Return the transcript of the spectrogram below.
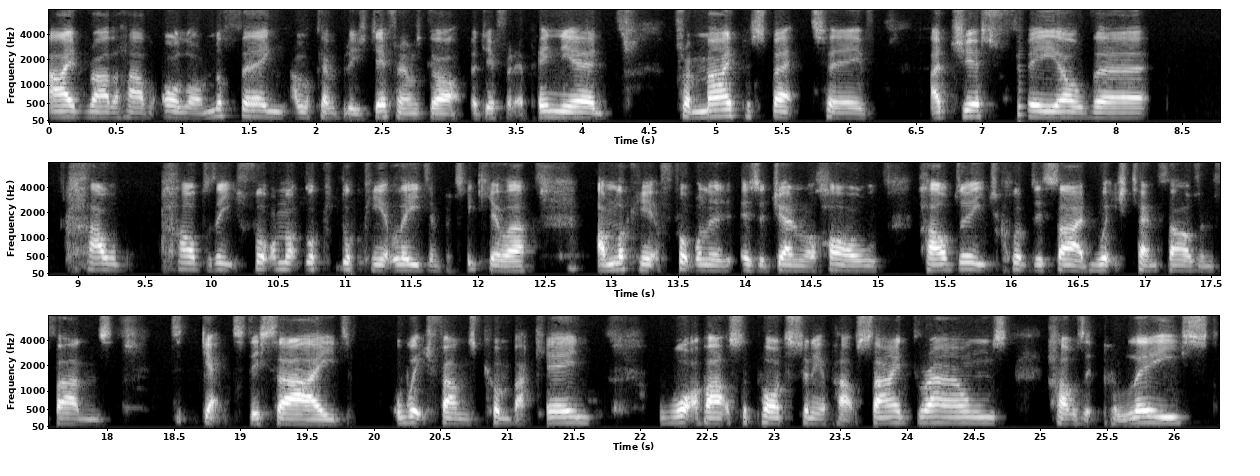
I'd rather have all or nothing. I look, everybody's different. Everyone's got a different opinion. From my perspective, I just feel that how how does each foot? I'm not look, looking at Leeds in particular. I'm looking at football as a general whole. How do each club decide which 10,000 fans get to decide which fans come back in? What about supporters turning up outside grounds? How's it policed?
